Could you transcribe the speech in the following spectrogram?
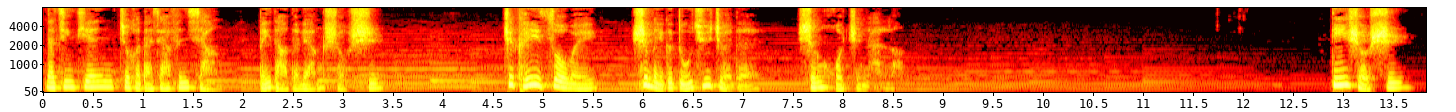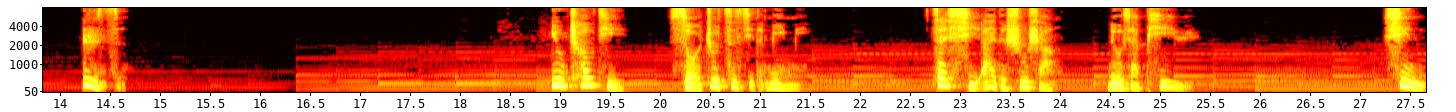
那今天就和大家分享北岛的两首诗，这可以作为是每个独居者的生活指南了。第一首诗，《日子》，用抽屉锁住自己的秘密，在喜爱的书上。留下批语，信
